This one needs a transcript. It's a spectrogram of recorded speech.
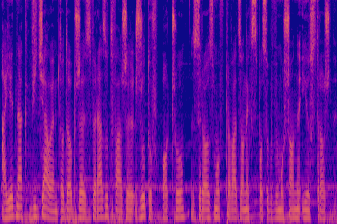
A jednak widziałem to dobrze z wyrazu twarzy, rzutów oczu, z rozmów prowadzonych w sposób wymuszony i ostrożny.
